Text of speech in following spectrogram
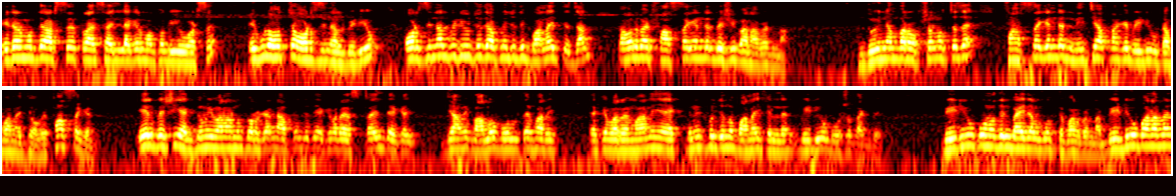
এটার মধ্যে আসছে প্রায় চার লাখের মতো ভিউ আসছে এগুলো হচ্ছে অরিজিনাল ভিডিও অরিজিনাল ভিডিও যদি আপনি যদি বানাইতে চান তাহলে ভাই ফার্স্ট সেকেন্ডের বেশি বানাবেন না। দুই নাম্বার অপশান হচ্ছে যে পাঁচ সেকেন্ডের নিচে আপনাকে ভিডিওটা বানাইতে হবে পাঁচ সেকেন্ড এর বেশি একদমই বানানোর দরকার না আপনি যদি একেবারে স্টাইল দেখাই যে, আমি ভালো বলতে পারি, একেবারে মানে এক মিনিট পর্যন্ত বানাই ফেললেন ভিডিও বসে থাকবে। ভিডিও কোনো দিন ভাইরাল করতে পারবেন না। ভিডিও বানাবেন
